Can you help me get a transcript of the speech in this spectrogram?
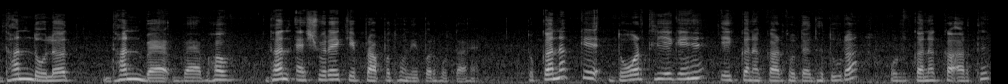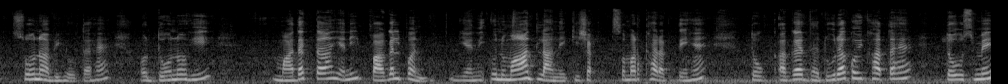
धन दौलत, धन वैभव, धन ऐश्वर्य के प्राप्त होने पर होता है। तो कनक के दो अर्थ लिए गए हैं। एक कनक का अर्थ होता है धतूरा, और कनक का अर्थ सोना भी होता है, और दोनों ही मादकता यानी पागलपन यानी उन्माद लाने की समर्था रखते हैं। तो अगर धतूरा कोई खाता है तो उसमें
